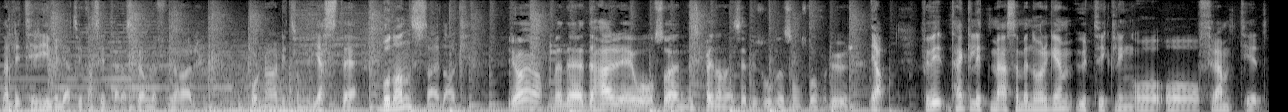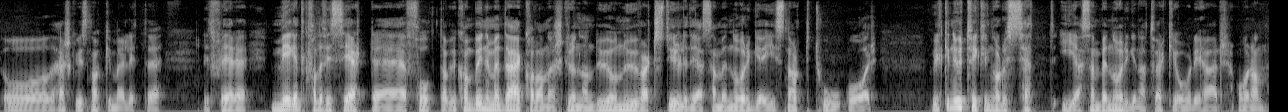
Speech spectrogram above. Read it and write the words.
Veldig trivelig at vi kan sitte her og skravle, for vi har ordna litt sånn gjestebonanza i dag. Ja, ja, men eh, det her er jo også en spennende episode som står for tur. Ja, for vi tenker litt med SMB Norge, utvikling og, og fremtid. Og her skal vi snakke med litt, eh, litt flere meget kvalifiserte folk. da. Vi kan begynne med deg, Karl Anders Grønland. Du har nå vært styreleder i SMB Norge i snart to år. Hvilken utvikling har du sett i SMB Norge-nettverket over de her årene?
